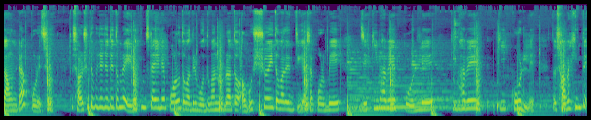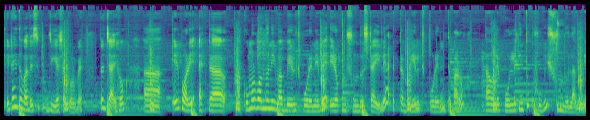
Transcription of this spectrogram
গাউনটা পরেছো। তো সরস্বতী পুজোয় যদি তোমরা এরকম স্টাইলে পরো, তোমাদের বন্ধুবান্ধবরা তো অবশ্যই তোমাদের জিজ্ঞাসা করবে যে কীভাবে পরলে কীভাবে কি করলে? তো সবাই কিন্তু এটাই তোমাদের জিজ্ঞাসা করবে। তো যাই হোক এরপরে একটা কোমরবন্ধনী বা বেল্ট পরে নেবে, এরকম সুন্দর স্টাইলে একটা বেল্ট পরে নিতে পারো। তাহলে পরলে কিন্তু খুবই সুন্দর লাগবে।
